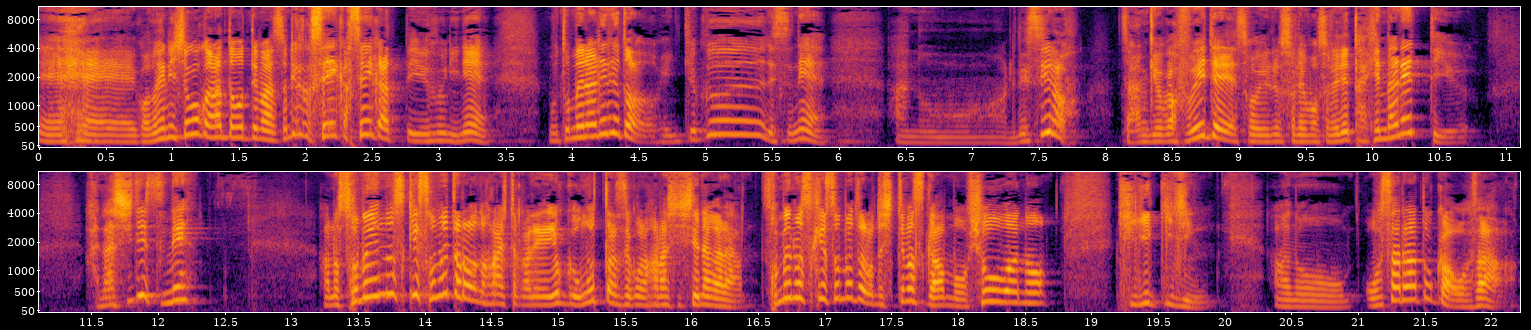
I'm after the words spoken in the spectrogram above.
えー、この辺にしとこうかなと思ってます。とにかく成果成果っていう風にね、求められると、結局ですね、あのー、あれですよ。残業が増えて、そういう、それもそれで大変だねっていう話ですね。あの、染之助染太郎の話とかね、よく思ったんですよ、この話してながら。染之助染太郎って知ってますか？もう昭和の喜劇人。あの、お皿とかをさ、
